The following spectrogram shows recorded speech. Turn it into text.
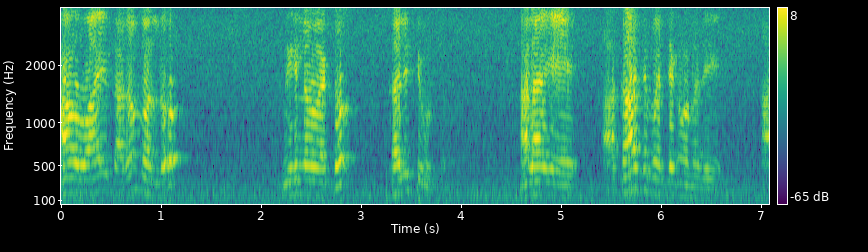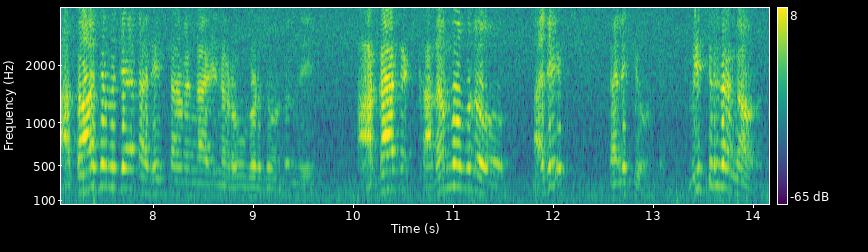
ఆ వాయు కదంబంలో మిగిలిన వాటితో కలిసి ఉంటుంది. అలాగే ఆకాశ పంచకం ఉన్నది ఆకాశము చేత అధిష్టానంగా అది నడవబడుతూ ఉంటుంది. ఆకాశ కదంబములో అది కలిసి ఉంటుంది. మిశ్రితంగా ఉంటుంది.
